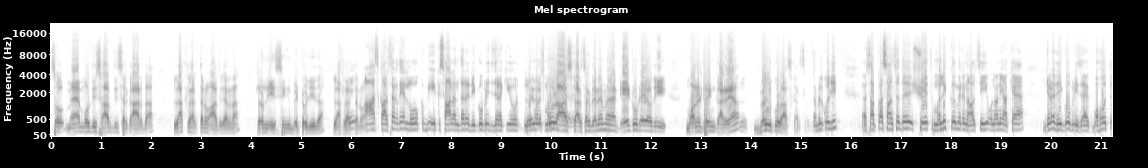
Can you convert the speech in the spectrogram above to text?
ਸੋ ਮੈਂ ਮੋਦੀ ਸਾਹਿਬ ਦੀ ਸਰਕਾਰ ਦਾ ਲੱਖ ਲੱਖ ਧੰਨਵਾਦ ਕਰਨਾ ਰਵਨੀਤ ਸਿੰਘ ਬਿੱਟੂ ਜੀ ਦਾ ਲੱਖ ਲੱਖ ਧੰਨਵਾਦ। ਆਸ ਕਰ ਸਕਦੇ ਆ ਲੋਕ ਵੀ ਇੱਕ ਸਾਲ ਅੰਦਰ ਰਿਗੋ ਬ੍ਰਿਜ ਜਿਹੜਾ ਕਿ ਉਹ ਲੋਕਾਂ ਨੂੰ ਬਿਲਕੁਲ ਆਸ ਕਰ। ਸਕਦੇ ਨੇ ਮੈਂ ਡੇ ਟੂ ਡੇ ਉਹਦੀ ਮੋਨੀਟਰਿੰਗ ਕਰ ਰਿਹਾ। ਬਿਲਕੁਲ ਆਸ ਕਰ ਸਕਦੇ। ਬਿਲਕੁਲ ਜੀ। ਸਾਬਕਾ ਸਾਂਸਦ ਸ਼ਵੇਤ ਮਲਿਕ ਮੇਰੇ ਨਾਲ ਸੀ। ਉਹਨਾਂ ਨੇ ਆਖਿਆ ਜਿਹੜਾ ਰੀਗੋ ਬ੍ਰਿਜ ਹੈ ਬਹੁਤ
